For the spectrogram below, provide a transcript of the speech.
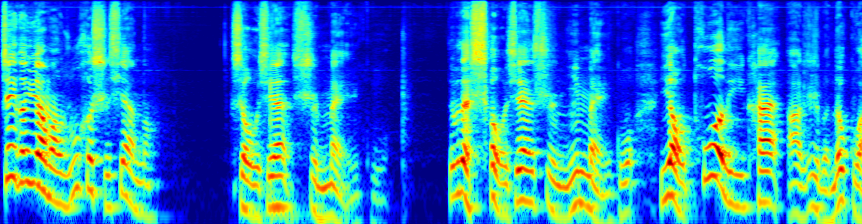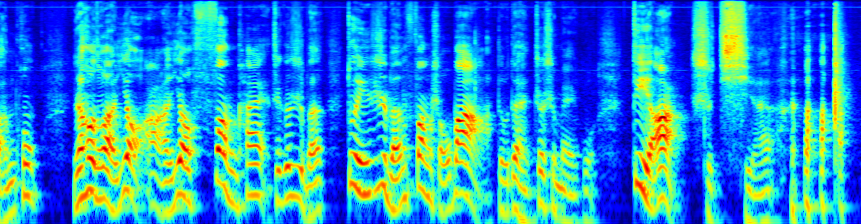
这个愿望如何实现呢？首先是美国，对不对？首先是你美国要脱离开啊日本的管控，然后的话要啊要放开这个日本，对日本放手吧，对不对？这是美国。第二是钱。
